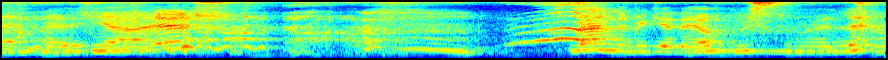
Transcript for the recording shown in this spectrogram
Evet ya. ben de bir kere yapmıştım öyle.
